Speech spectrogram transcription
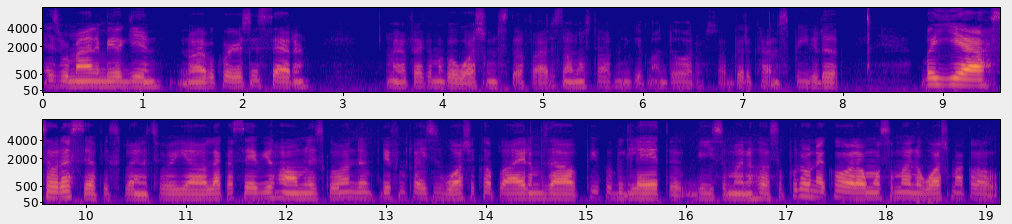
It's reminding me again. You know, I have Aquarius and Saturn. Matter of fact, I'm gonna go wash some stuff out. It's almost time to get my daughter, so I better kind of speed it up. But yeah, so that's self-explanatory, y'all. Like I said, if you're homeless, go into different places, wash a couple of items out. People be glad to give you some money to hustle. Put on that card. I want some money to wash my clothes.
